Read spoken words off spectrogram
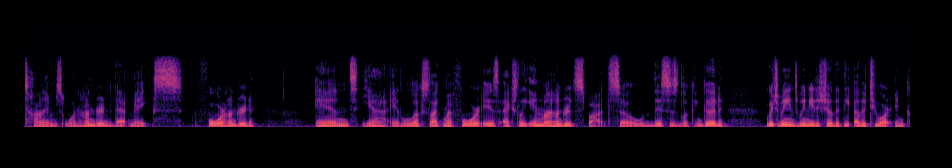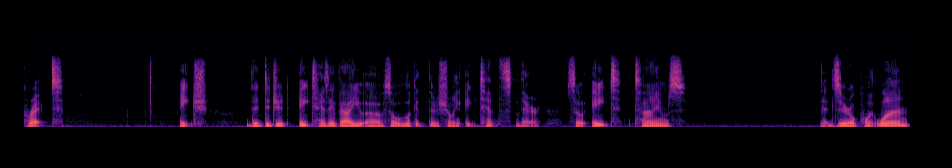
times 100. That makes 400 and yeah it looks like my 4 is actually in my 100 spot. So this is looking good which means we need to show that the other two are incorrect. H the digit 8 has a value of so look at they're showing 8 tenths there. So 8 times at 0.1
